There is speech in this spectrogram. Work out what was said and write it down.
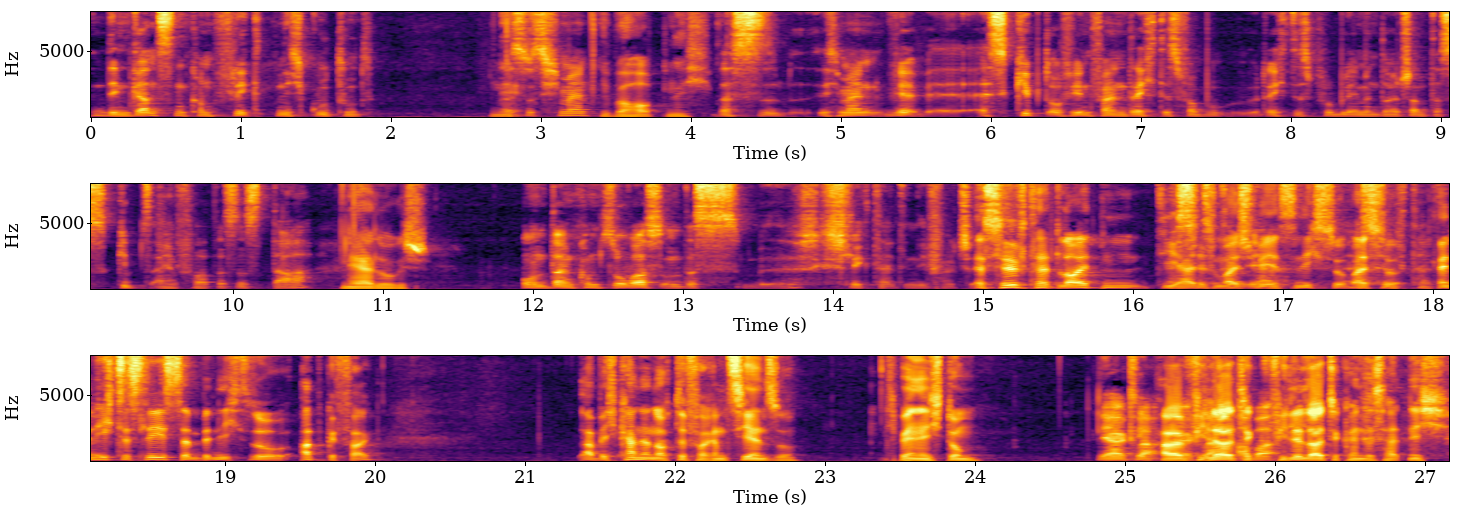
dem ganzen Konflikt nicht gut tut. Nee, Weißt du, was ich meine? überhaupt nicht. Das, ich meine, es gibt auf jeden Fall ein rechtes, Verbo rechtes Problem in Deutschland. Das gibt's einfach, das ist da. Ja, logisch. Und dann kommt sowas und das äh, schlägt halt in die falsche Es hilft halt Leuten, die Es halt zum halt, Beispiel ja. jetzt nicht so, Es weißt du, halt wenn ich das lese, dann bin ich so abgefuckt. Aber ich kann ja noch differenzieren so. Ich bin ja nicht dumm. Ja, klar. Aber ja, viele klar, Leute, aber viele Leute können das halt nicht.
